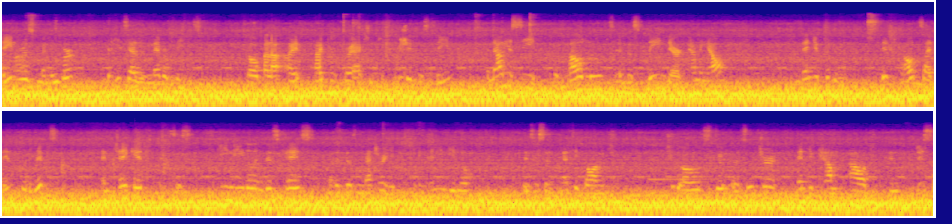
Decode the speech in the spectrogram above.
dangerous maneuver, but he says it never bleeds. So, but I, I prefer actually to push it the spleen. And now you see the bowel loops and the spleen, they're coming out. And then you put a stitch outside into the ribs and take it. It's a ski needle in this case, it doesn't matter. if any needle. This is an Ethibond 2 uh, suture, and you come out and just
